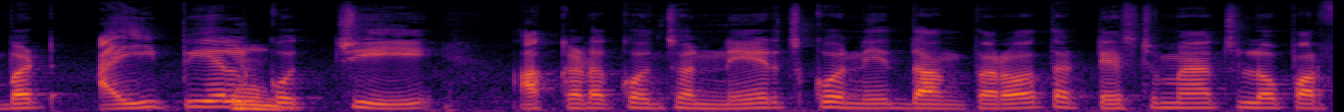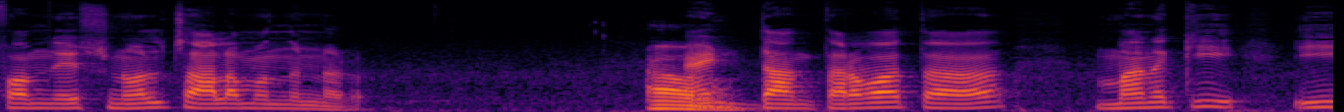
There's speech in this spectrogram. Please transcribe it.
బట్ హ్మ్. ఐపీఎల్‌కొచ్చి అక్కడ కొంచెం నేర్చుకొని దాని తర్వాత టెస్ట్ మ్యాచ్‌లో పెర్ఫార్మ్ చేసినోళ్ళు చాలామందున్నారు. అవును. అండ్ దాని తర్వాత మనకి ఈ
